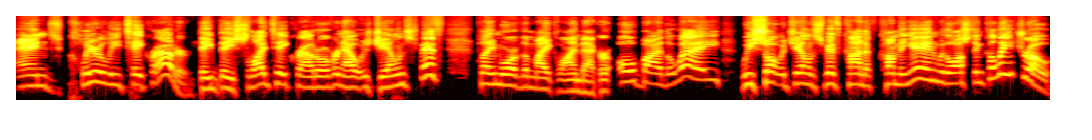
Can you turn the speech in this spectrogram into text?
and clearly Tae Crowder. They they slide Tae Crowder over. Now it was Jaylon Smith playing more of the Mike linebacker. Oh, by the way, we saw it with Jaylon Smith kind of coming in with Austin Calitro,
